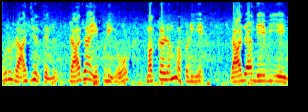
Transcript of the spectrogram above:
ஒரு ராஜ்யத்தில் ராஜா எப்படியோ மக்களும் அப்படியே ராஜா தேவியை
